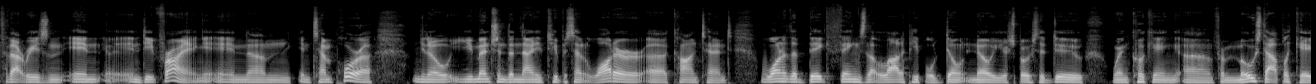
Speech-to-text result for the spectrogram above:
for that reason in in deep frying. In um, in tempura, you know, you mentioned the ninety two percent water uh, content. One of the big things that a lot of people don't know you're supposed to do when cooking um, for most applications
